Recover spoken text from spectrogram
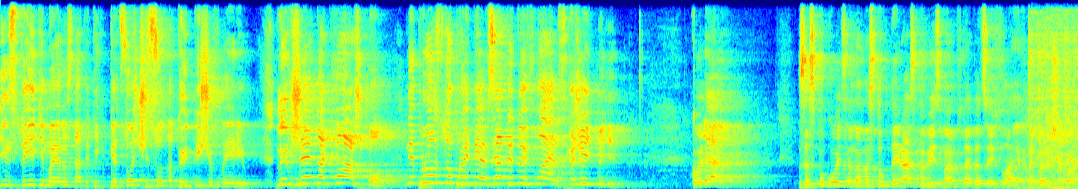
Він стоїть і має роздати тих 500, 600, а то й 1000 флеєрів. Невже так важко? Не просто пройти, а взяти той флаєр, скажіть мені. Коля, заспокойся, на наступний раз ми візьмемо в тебе цей флаєр, не переживай.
